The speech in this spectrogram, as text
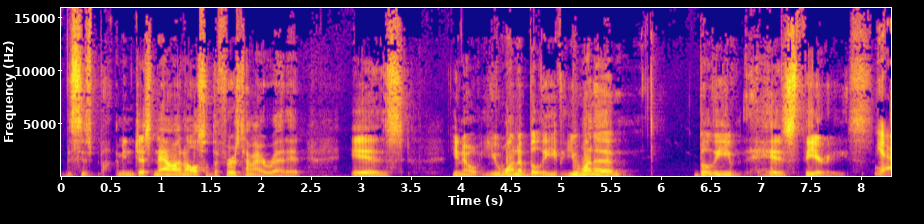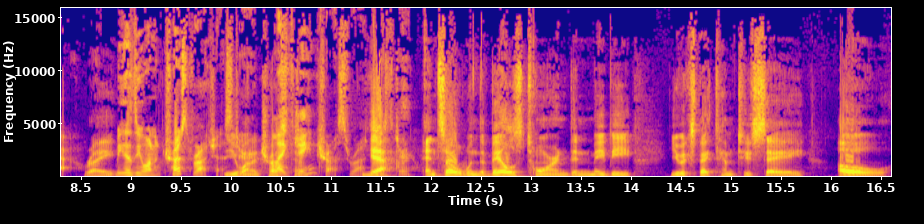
this is, I mean, just now and also the first time I read it, is, you know, you want to believe, you want to believe his theories. Yeah, Right. Because you want to trust Rochester. You wanna trust like him. Jane trusts Rochester. Yeah. And so when the veil's torn, then maybe you expect him to say, "Oh,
